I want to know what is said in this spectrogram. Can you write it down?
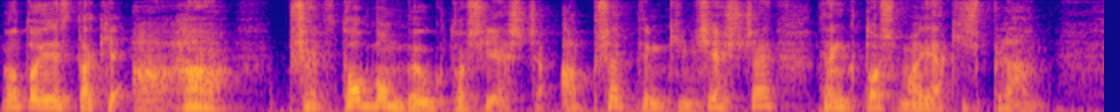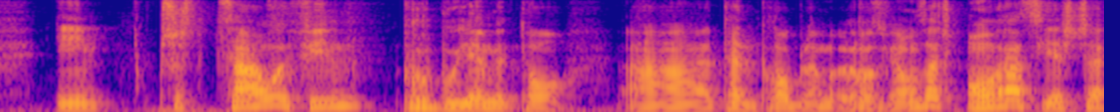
no to jest takie, aha, przed tobą był ktoś jeszcze, a przed tym kimś jeszcze ten ktoś ma jakiś plan. I przez cały film próbujemy to, ten problem rozwiązać oraz jeszcze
